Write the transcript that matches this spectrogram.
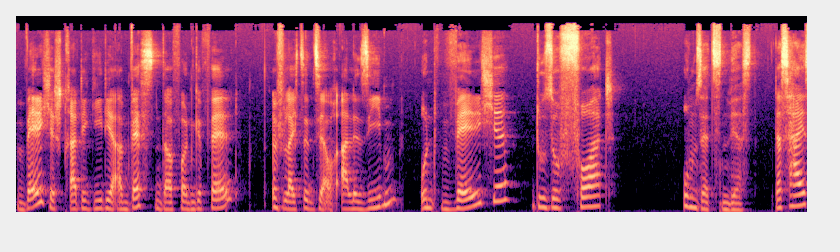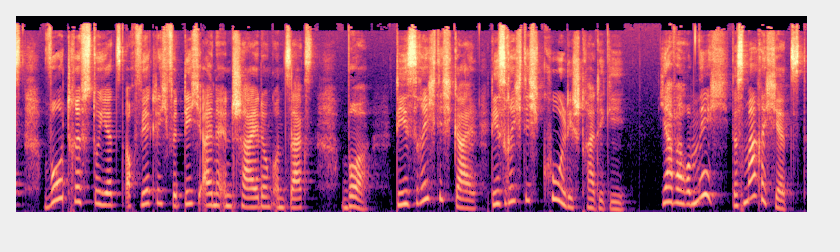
welche Strategie dir am besten davon gefällt. Und vielleicht sind es ja auch alle sieben. Und welche du sofort umsetzen wirst. Das heißt, wo triffst du jetzt auch wirklich für dich eine Entscheidung und sagst, boah, die ist richtig geil, die ist richtig cool, die Strategie. Ja, warum nicht? Das mache ich jetzt.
